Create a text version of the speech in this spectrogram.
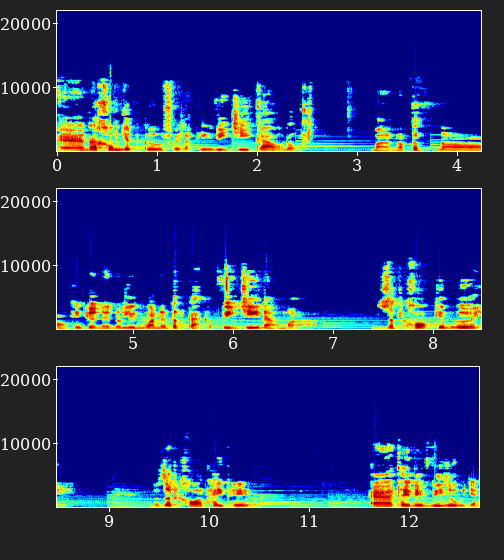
ờ, nó không nhất cứ phải là cái vị trí cao đâu mà nó tất nó cái chuyện này nó liên quan đến tất cả các vị trí nào mà rất khó kiếm người và rất khó thay thế. À, thầy lấy ví dụ nhé.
